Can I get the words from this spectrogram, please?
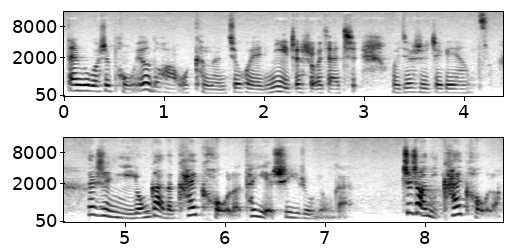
但如果是朋友的话，我可能就会逆着说下去。我就是这个样子。但是你勇敢的开口了，它也是一种勇敢，至少你开口了。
